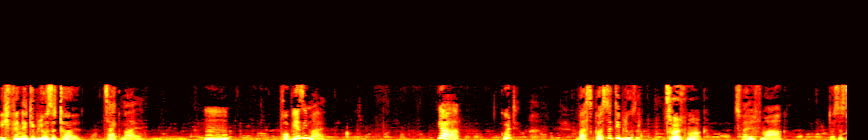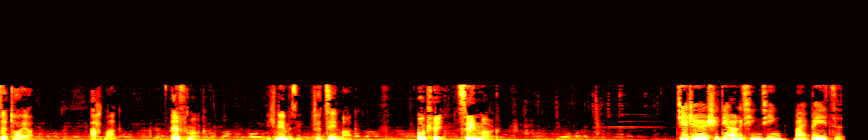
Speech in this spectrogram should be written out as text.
Ich finde die Bluse toll. Zeig mal. Hm? Probier sie mal. Ja, gut. Was kostet die Bluse? Zwölf Mark. Zwölf Mark? Das ist sehr teuer. Acht Mark? Elf Mark. Ich nehme sie. Für zehn Mark. Okay, zehn Mark. 接着是第二个情景，买杯子。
